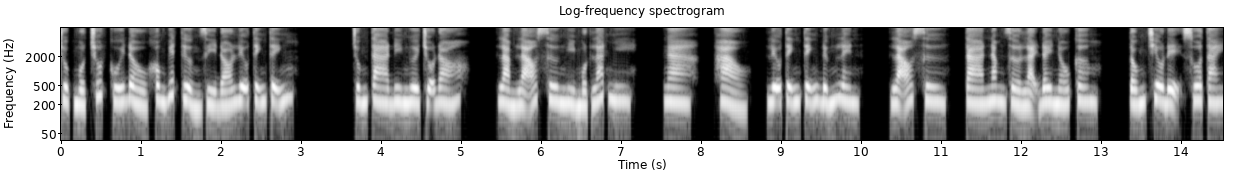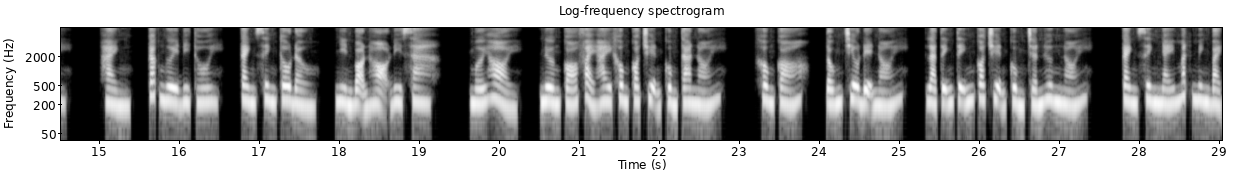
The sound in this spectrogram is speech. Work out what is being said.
chụp một chút cúi đầu không biết tưởng gì đó liễu tĩnh tĩnh. Chúng ta đi ngươi chỗ đó, làm lão sư nghỉ một lát nhi. Nga, hảo, liễu tĩnh tĩnh đứng lên. Lão sư, ta 5 giờ lại đây nấu cơm. Tống chiêu đệ xua tay. Hành, các ngươi đi thôi. Canh sinh câu đầu, nhìn bọn họ đi xa. Mới hỏi, nương có phải hay không có chuyện cùng ta nói? Không có, Tống chiêu đệ nói, là tĩnh tĩnh có chuyện cùng Trấn Hưng nói. Canh sinh nháy mắt minh bạch,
